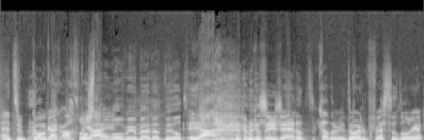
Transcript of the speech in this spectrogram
en toen kwam ik eigenlijk achter van ja. wel weer bij dat beeld. Ja, precies. Hè? Dat gaat er weer door. Dat bevestigt wel weer.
